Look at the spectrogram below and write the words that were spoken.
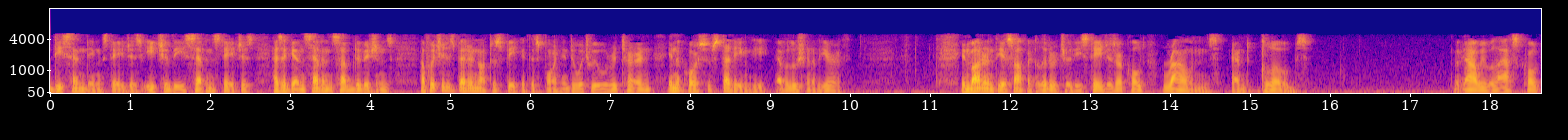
descending stages. Each of these seven stages has again seven subdivisions, of which it is better not to speak at this point, and to which we will return in the course of studying the evolution of the earth. In modern theosophical literature, these stages are called rounds and globes. But now we will ask, quote,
